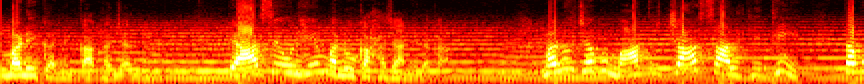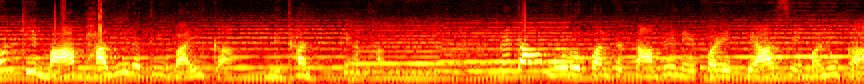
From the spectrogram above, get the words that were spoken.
मणिकर्णिका का जन्म। प्यार से उन्हें मनु कहा जाने लगा। मनु जब मात्र चार साल की थी, तब उनकी माँ भागीरथी बाई का निधन हो गया था। पिता मोरोपंत तांबे ने बड़े प्यार से मनु का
